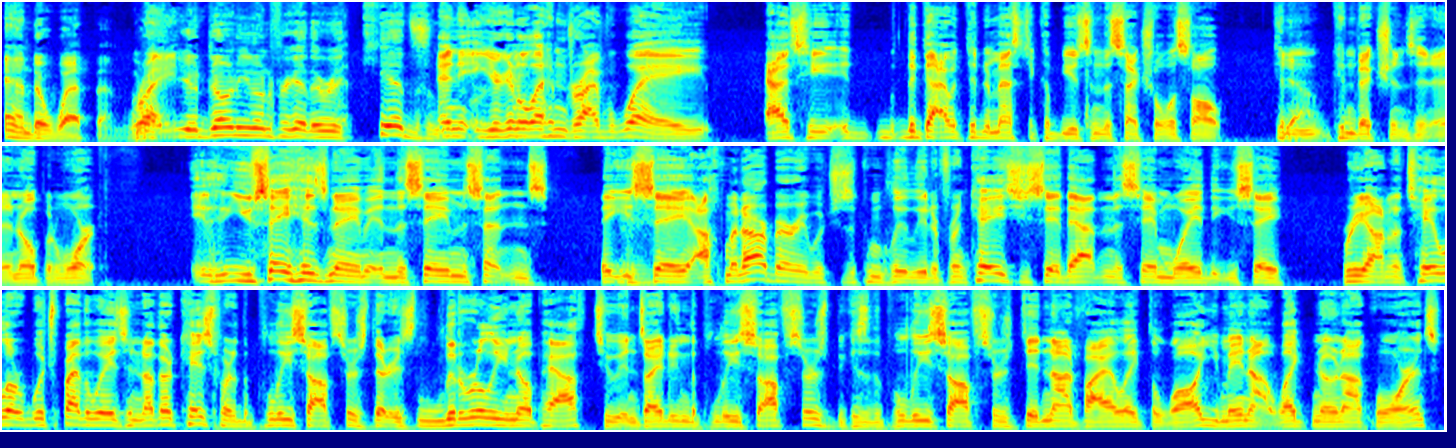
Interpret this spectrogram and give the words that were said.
and a weapon, right? Right. You don't even forget there were kids in and you're going to let him drive away as he, the guy with the domestic abuse and the sexual assault con- Yeah. convictions and an open warrant. you say his name in the same sentence that you Mm. say Ahmaud Arbery, which is a completely different case. You say that in the same way that you say Breonna Taylor, which, by the way, is another case where the police officers, there is literally no path to indicting the police officers because the police officers did not violate the law. You may not like no knock warrants,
